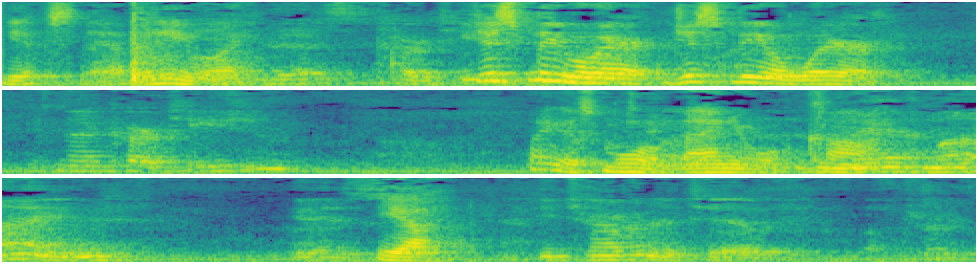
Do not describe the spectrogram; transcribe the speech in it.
gets that, but anyway. Just be aware, just be aware. Isn't that Cartesian? I think it's more Immanuel The Kant. man's mind is Yeah. determinative of truth.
